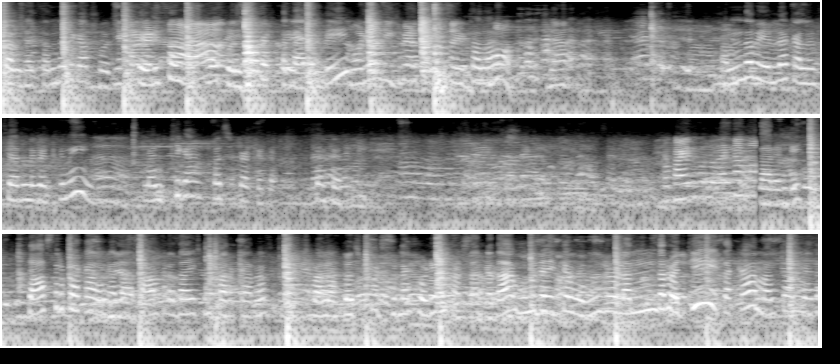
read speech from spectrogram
తొందర తొందరగా పొద్దు పెళ్ళి సందర్భంలో పొద్దు పెడుతున్నారండి కదా? అందరూ ఎల్లో కలర్ చీరలు కట్టుకుని మంచిగా పసుపు పెట్టడం ఉన్నారండి శాస్త్ర ప్రకారం కదా సాంప్రదాయకం ప్రకారం మనం పసుపు పట్టుకున్న కొడియలు పడతారు కదా ఊరైతే ఊళ్ళో వాళ్ళందరూ వచ్చి చక్కగా మంచాల మీద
